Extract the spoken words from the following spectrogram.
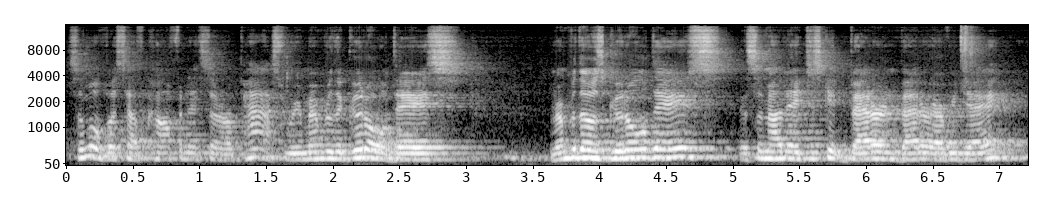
Some of us have confidence in our past. We remember the good old days. Remember those good old days? And somehow they just get better and better every day.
